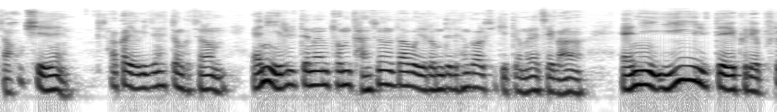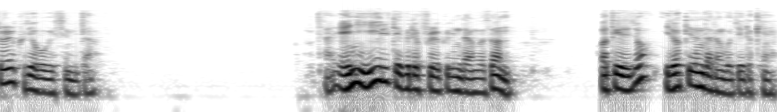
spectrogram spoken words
자, 혹시 아까 여기 했던 것처럼 n이 1일 때는 좀 단순하다고 여러분들이 생각할 수 있기 때문에 제가 n이 2일 때의 그래프를 그려보겠습니다. 자, n이 2일 때 그래프를 그린다는 것은 어떻게 되죠? 이렇게 된다는 거죠. 이렇게.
